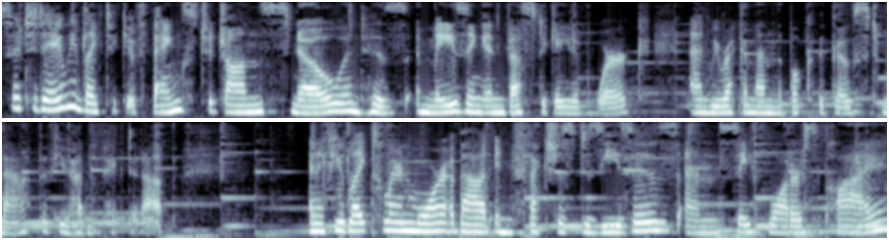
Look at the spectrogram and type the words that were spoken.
So today we'd like to give thanks to John Snow and his amazing investigative work, and we recommend the book The Ghost Map if you hadn't picked it up. And if you'd like to learn more about infectious diseases and safe water supply,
